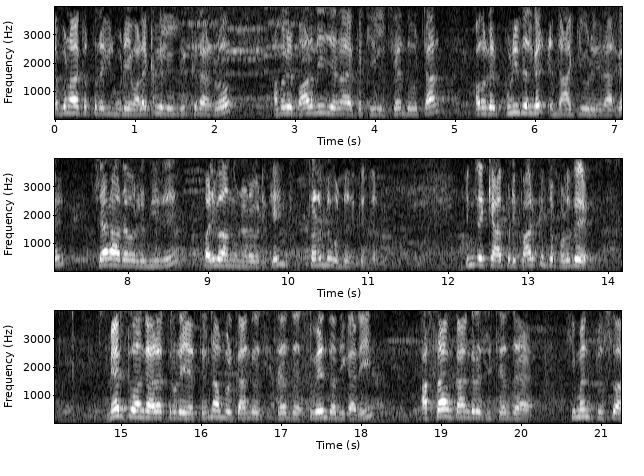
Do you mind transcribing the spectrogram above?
அமலாக்கத்துறையினுடைய வழக்குகளில் இருக்கிறார்களோ அவர்கள் பாரதிய ஜனதா கட்சியில் சேர்ந்து விட்டால் அவர்கள் புனிதர்கள் என்று ஆக்கிவிடுகிறார்கள். சேராதவர்கள் மீது பழிவாங்கும் நடவடிக்கை தொடர்ந்து கொண்டிருக்கின்றது. இன்றைக்கு அப்படி பார்க்கின்ற பொழுது மேற்கு வங்காளத்தினுடைய திரிணாமுல் காங்கிரஸை சேர்ந்த சுவேந்த அதிகாரி அஸ்ஸாம் காங்கிரஸை சேர்ந்த ஹிமந்த் பிஸ்வா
